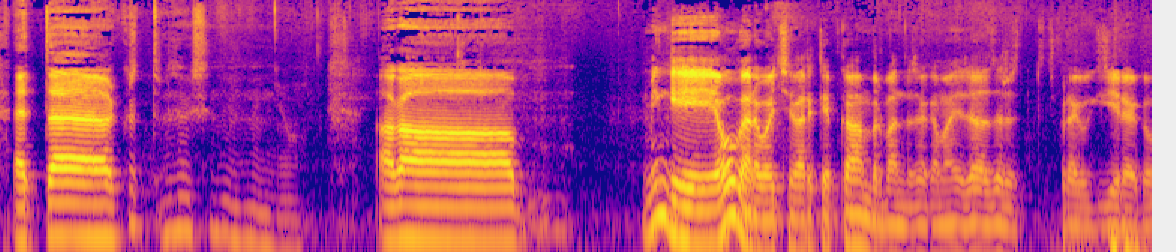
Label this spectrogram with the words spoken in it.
et äh, kurat, aga mingi Overwatchi värk käib ka Humble Bundles, aga ma ei saa sellest praegu kiirega,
